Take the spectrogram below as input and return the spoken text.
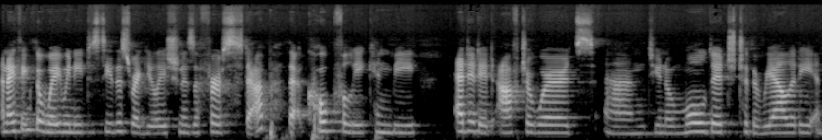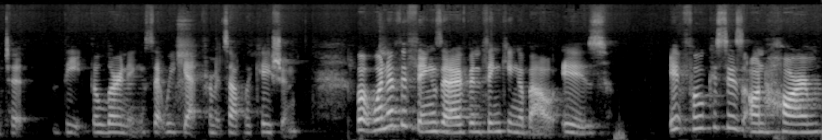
And I think the way we need to see this regulation is a first step that hopefully can be edited afterwards and you know molded to the reality and to the, the learnings that we get from its application. But one of the things that I've been thinking about is it focuses on harm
